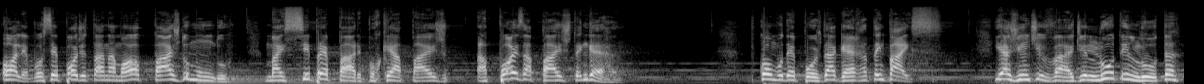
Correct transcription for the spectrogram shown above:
olha, você pode estar na maior paz do mundo, mas se prepare, porque a paz, após a paz tem guerra. Como depois da guerra tem paz. E a gente vai de luta em luta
